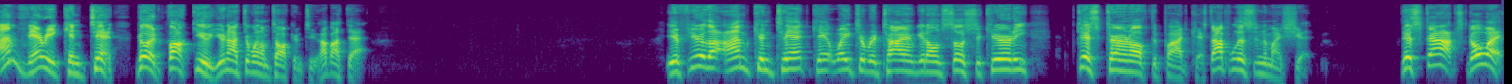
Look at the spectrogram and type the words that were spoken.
I'm very content. Good. Fuck you. You're not the one I'm talking to. How about that? If you're the I'm content, can't wait to retire and get on Social Security, just turn off the podcast. Stop listening to my shit. This stops. Go away.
